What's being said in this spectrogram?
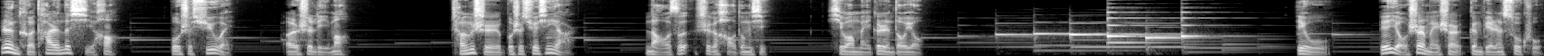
认可他人的喜好，不是虚伪，而是礼貌。诚实不是缺心眼儿，脑子是个好东西，希望每个人都有。第五。别有事没事跟别人诉苦，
